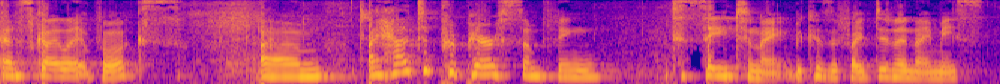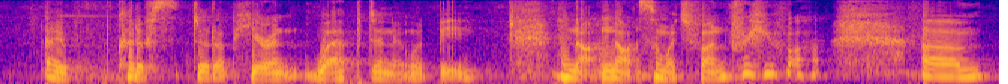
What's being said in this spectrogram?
at Skylight Books. Um, I had to prepare something to say tonight because if I didn't, I may. I could have stood up here and wept, and it would be not not so much fun for you all. Um,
